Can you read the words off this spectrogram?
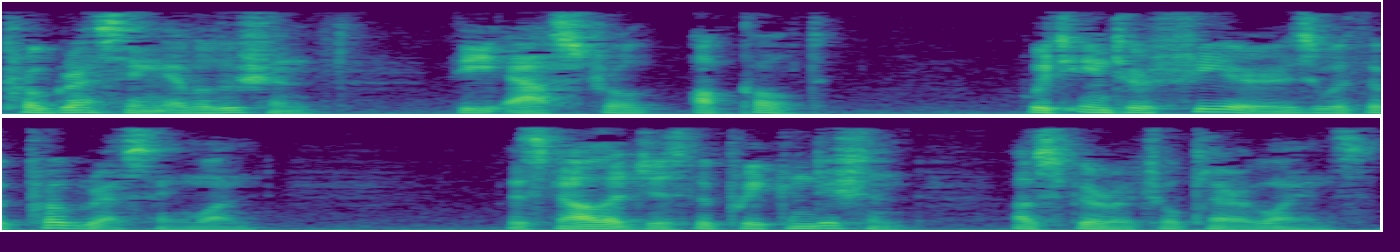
progressing evolution, the astral occult, which interferes with the progressing one. This knowledge is the precondition of spiritual clairvoyance.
